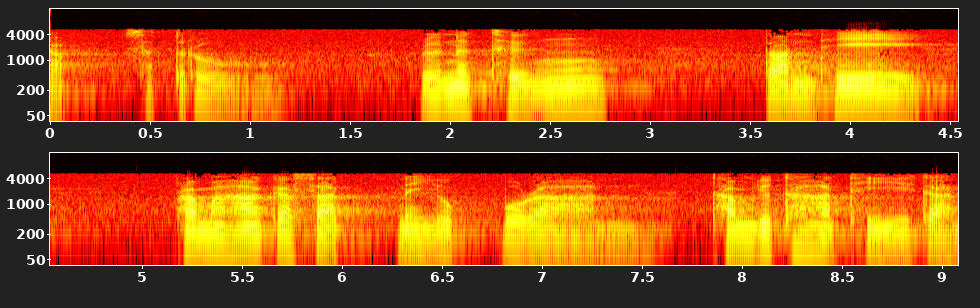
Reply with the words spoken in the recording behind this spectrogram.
กับศัตรู หรือนึกถึงตอนที่ พระมหากษัตริย์ในยุคโบราณทำยุทธหัตถีกัน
